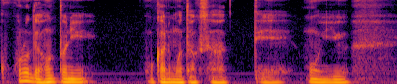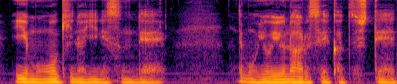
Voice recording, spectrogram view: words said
心で本当にお金もたくさんあってもういう家も大きな家に住んででも余裕のある生活してっ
